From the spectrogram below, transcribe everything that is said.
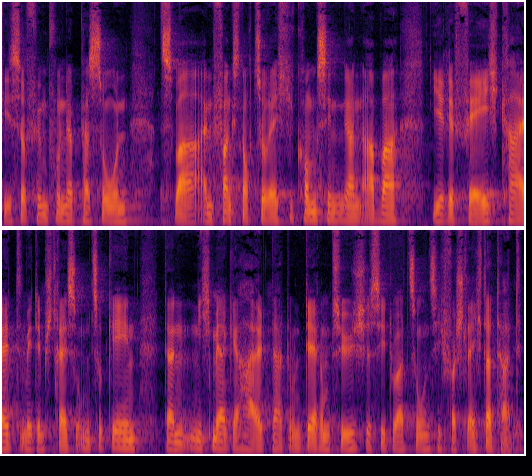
dieser 500 Personen zwar anfangs noch zurechtgekommen sind, dann aber ihre Fähigkeit, mit dem Stress umzugehen, dann nicht mehr gehalten hat und deren psychische Situation sich verschlechtert hat.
